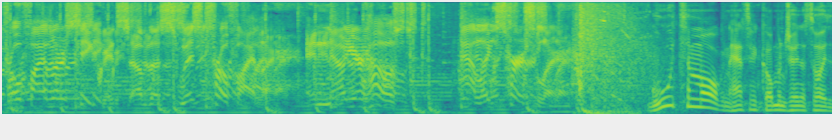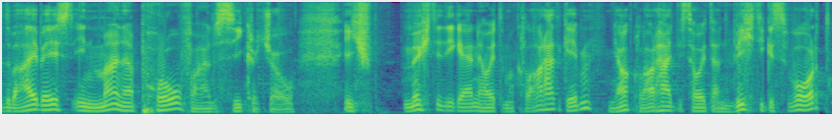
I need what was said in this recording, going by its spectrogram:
Profiler Secrets of the Swiss Profiler. And now your host, Alex Hirschler. Guten Morgen, herzlich willkommen, schön, dass du heute dabei bist in meiner Profile Secret Show. Ich möchte dir gerne heute mal Klarheit geben. Ja, Klarheit ist heute ein wichtiges Wort,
